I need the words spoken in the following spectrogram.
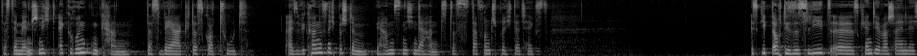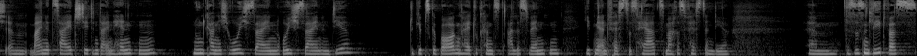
dass der Mensch nicht ergründen kann, das Werk, das Gott tut. Also wir können es nicht bestimmen, wir haben es nicht in der Hand. Das, davon spricht der Text. Es gibt auch dieses Lied, äh, das kennt ihr wahrscheinlich, ähm, Meine Zeit steht in deinen Händen. Nun kann ich ruhig sein, ruhig sein in dir. Du gibst Geborgenheit, du kannst alles wenden. Gib mir ein festes Herz, mach es fest in dir. Ähm, das ist ein Lied, was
